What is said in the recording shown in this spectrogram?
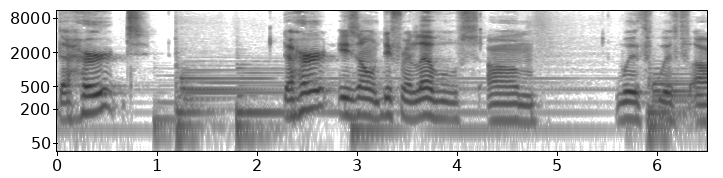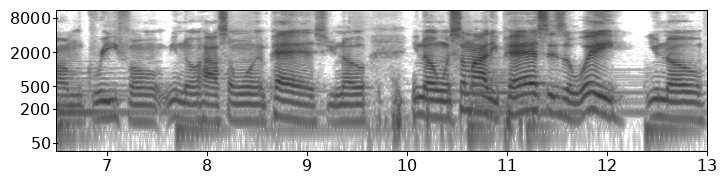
the hurt the hurt is on different levels um with with um grief on you know how someone passed you know. You know when somebody passes away you know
